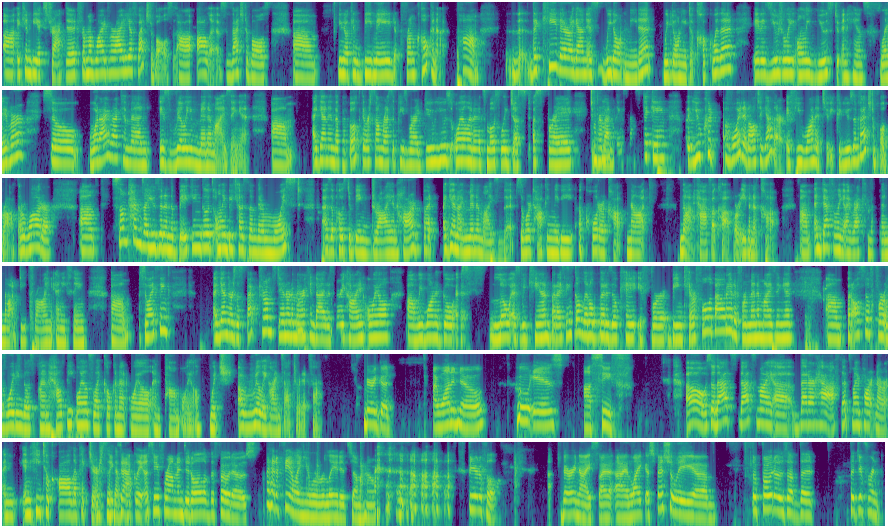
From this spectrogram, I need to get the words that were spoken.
Uh, it can be extracted from a wide variety of vegetables, uh, olives, vegetables. Um, you know, can be made from coconut, palm. The, the key there again is we don't need it. We don't need to cook with it. It is usually only used to enhance flavor. So, what I recommend is really minimizing it. Um, again, in the book, there are some recipes where I do use oil, and it's mostly just a spray to mm-hmm. prevent things from sticking. But you could avoid it altogether if you wanted to. You could use a vegetable broth or water. Um, sometimes I use it in the baking goods only because then they're moist as opposed to being dry and hard. But again, I minimize it. So we're talking maybe a quarter cup, not not half a cup or even a cup. Um, and definitely, I recommend not deep frying anything. Um, so I think again, there's a spectrum. Standard American diet is very high in oil. Um, we want to go as low as we can, but I think a little bit is okay if we're being careful about it, if we're minimizing it, um, but also for avoiding those unhealthy oils like coconut oil and palm oil, which are really high in saturated fat. Very good. I want to know who is Asif. Oh, so that's that's my uh, better half. That's my partner, and and he took all the pictures. Exactly. Asif Rahman did all of the photos. I had a feeling you were related somehow. Beautiful. Very nice. I, I like especially um, the photos of the the different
